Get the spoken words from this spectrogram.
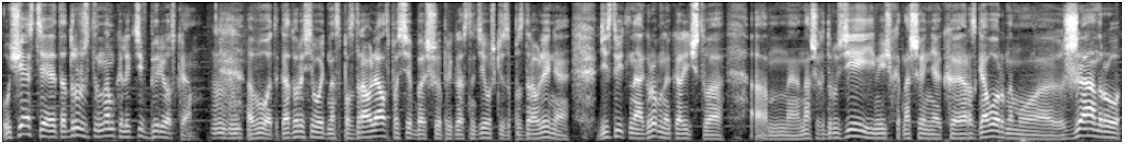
участие, это дружественный нам коллектив «Березка». Мгм. Вот, который сегодня нас поздравлял. Спасибо большое прекрасной девушке за поздравления. Действительно, огромное количество эм, наших друзей, имеющих отношение к разговорному э, жанру,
